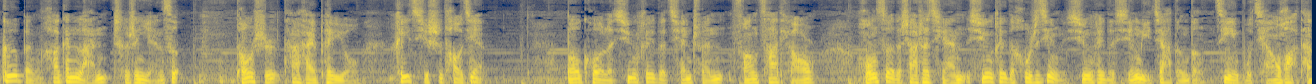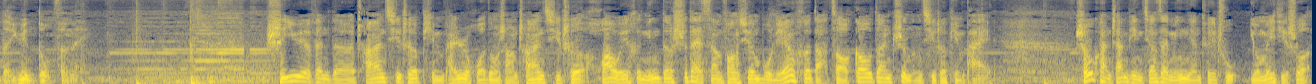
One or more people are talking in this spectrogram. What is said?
哥本哈根蓝车身颜色。同时，它还配有黑骑士套件，包括了熏黑的前唇、防擦条、红色的刹车钳、熏黑的后视镜、熏黑的行李架等等，进一步强化它的运动氛围。十一月份的长安汽车品牌日活动上，长安汽车、华为和宁德时代三方宣布联合打造高端智能汽车品牌。首款产品将在明年推出。有媒体说，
